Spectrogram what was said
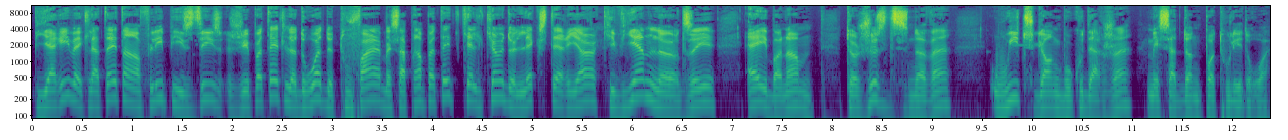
puis ils arrivent avec la tête enflée, puis ils se disent, j'ai peut-être le droit de tout faire, mais ça prend peut-être quelqu'un de l'extérieur qui vienne leur dire, hey, bonhomme, t'as juste 19 ans, oui, tu gagnes beaucoup d'argent, mais ça te donne pas tous les droits.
